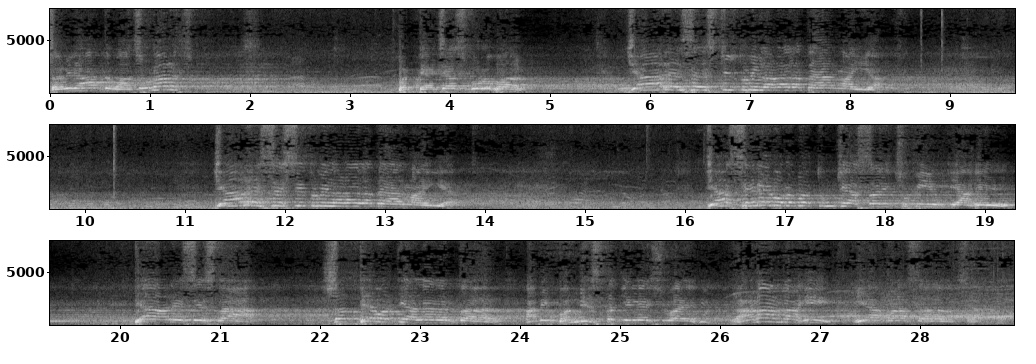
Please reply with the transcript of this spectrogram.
संविधान तर वाचवणारच. पण त्याच्याच बरोबर ज्या आर एस एस टी तुम्ही लढायला तयार नाही आहात ज्या आर एस एस टी तुम्ही लढायला तयार नाही आहात ज्या सेनेबरोबर तुमची असणारी छुपी युती आहे त्या आर एस एस ला सत्तेवरती आल्यानंतर आम्ही बंदिस्त केल्याशिवाय राहणार नाही हे आम्हाला सर लक्षात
